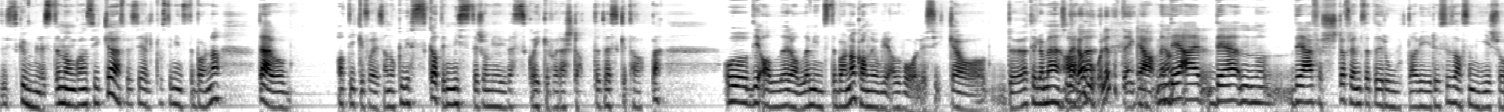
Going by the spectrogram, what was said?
det skumleste med omgangssyke, spesielt hos de minste barna, det er jo at de ikke får i seg nok væske. At de mister så mye væske og ikke får erstattet væsketapet. Og de aller aller minste barna kan jo bli alvorlig syke og dø til og med. Så det er alvorlig, dette, egentlig? Ja, men ja. Det, er, det, det, er, først og fremst dette rotaviruset da, som gir så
